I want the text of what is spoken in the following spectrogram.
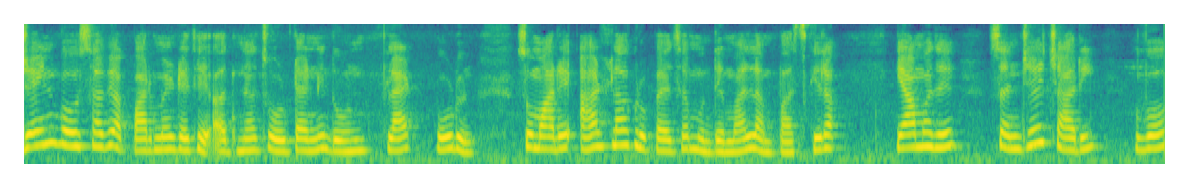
जैन गोसावी अपार्टमेंट येथे अज्ञात चोरट्यांनी दोन फ्लॅट फोडून सुमारे आठ लाख रुपयाचा मुद्देमाल लंपास केला. यामध्ये संजय चारी व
